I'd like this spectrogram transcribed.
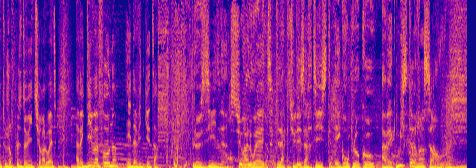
après, toujours plus de hits sur Alouette avec Diva Faune et David Guetta. Le Zine sur Alouette, l'actu des artistes et groupes locaux avec Mister Vincent.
